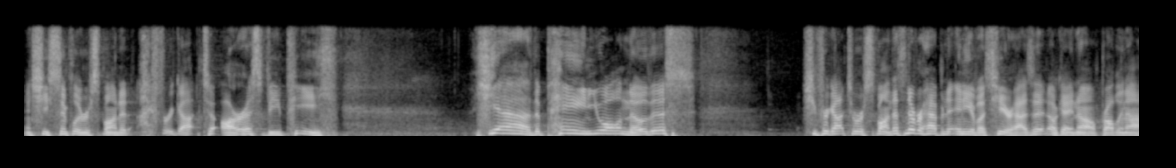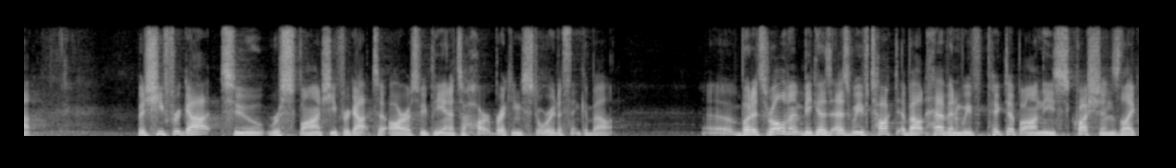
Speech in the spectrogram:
And she simply responded, I forgot to RSVP. Yeah, the pain. You all know this. She forgot to respond. That's never happened to any of us here, has it? Okay, no, probably not. But she forgot to respond. She forgot to RSVP, and it's a heartbreaking story to think about. But it's relevant because as we've talked about heaven, we've picked up on these questions like,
